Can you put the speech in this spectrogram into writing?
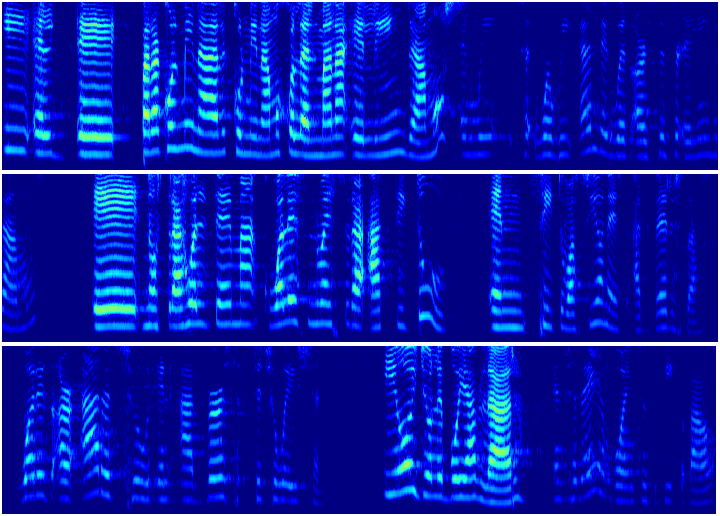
Y el, eh, para culminar, culminamos con la hermana Elin Ramos. And we, t- when we ended with our sister Eileen Ramos, Eh, nos trajo el tema ¿Cuál es nuestra actitud en situaciones adversas? What is our attitude in adverse situations? Y hoy yo les voy a hablar And today I'm going to speak about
